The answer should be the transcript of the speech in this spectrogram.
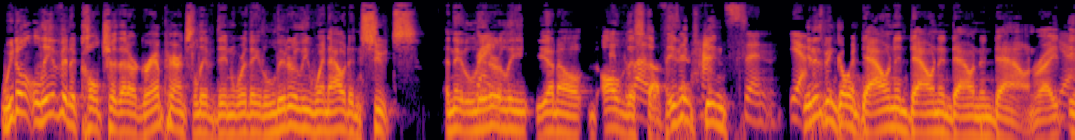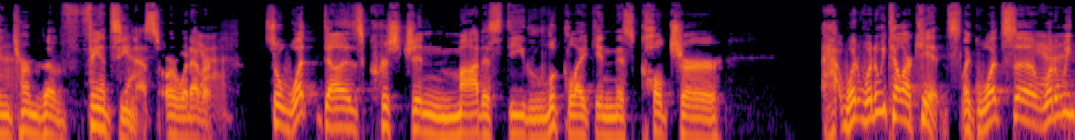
We don't live in a culture that our grandparents lived in, where they literally went out in suits and they literally, you know, all And this stuff. It has been and yeah. it has been going down and down and down and down, right? Yeah. In terms of fanciness or whatever. Yeah. So, what does Christian modesty look like in this culture? How, what what do we tell our kids? Like, what's uh, what do we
